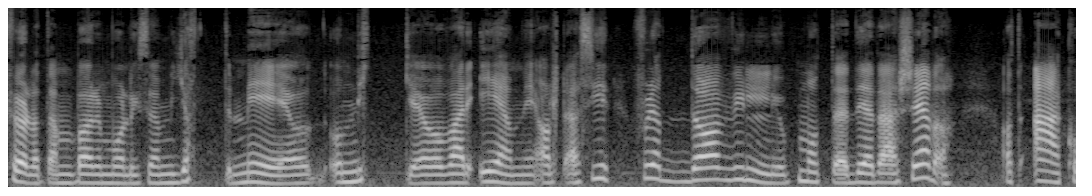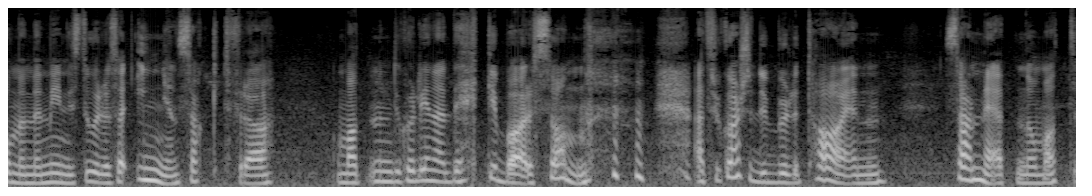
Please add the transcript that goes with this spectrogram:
føler at de bare må liksom jatte med og, og nikke og være enig i alt jeg sier. For da vil jo på en måte det der skje, da. At jeg kommer med min historie, så har ingen sagt fra om at Men du Karoline, det er ikke bare sånn. jeg tror kanskje du burde ta en sannheten om at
